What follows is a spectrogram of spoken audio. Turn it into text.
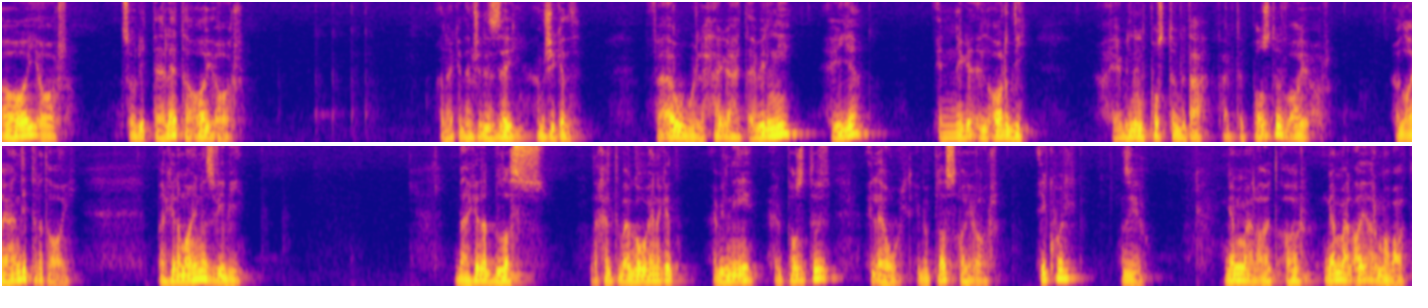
I R. sorry 3 I R. أنا كده مشيت إزاي؟ همشي كده. فأول حاجة هتقابلني هي ال R دي. هيقابلني ال positive بتاعها. فاكتب positive I R. ال I عندي ب 3 I بعد كده minus VB بعد كده plus دخلت بقى جوه هنا كده. قابلني إيه؟ ال positive الأول. يبقى plus I R equal zero جمع ال IR جمع ال IR مع بعض.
